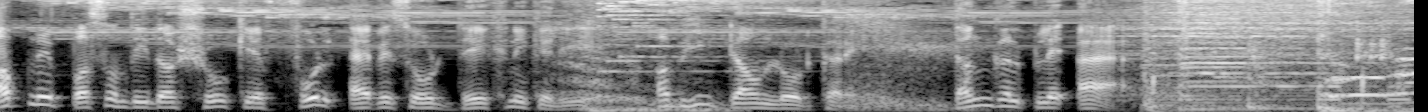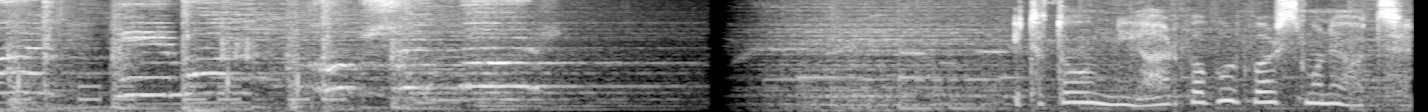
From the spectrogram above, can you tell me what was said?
अपने पसंदीदा शो के फुल एपिसोड देखने के लिए अभी डाउनलोड करें दंगल प्ले ऐप তোমার নির্মল খুব সুন্দর এটা তো নিহারবাবুর পার্স মনে হচ্ছে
